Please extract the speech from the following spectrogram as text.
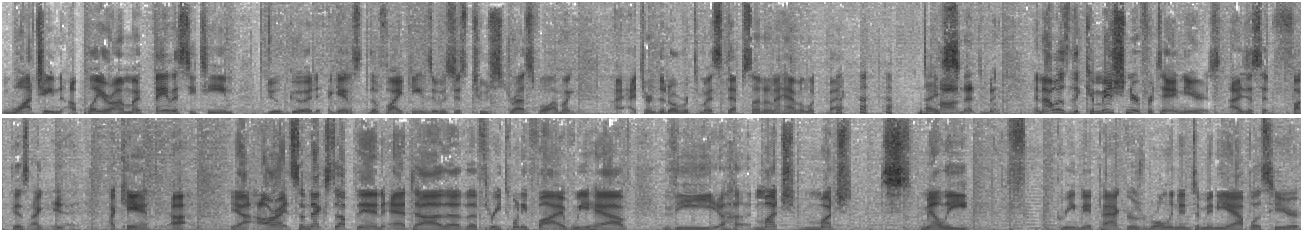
watching a player on my fantasy team do good against the Vikings. It was just too stressful. I'm like, I, I turned it over to my stepson, and I haven't looked back. Nice. Oh, and I was the commissioner for ten years. I just said, "Fuck this! I I can't." Uh, yeah. All right. So next up, then at uh, the the three twenty five, we have the uh, much much smelly Green Bay Packers rolling into Minneapolis here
